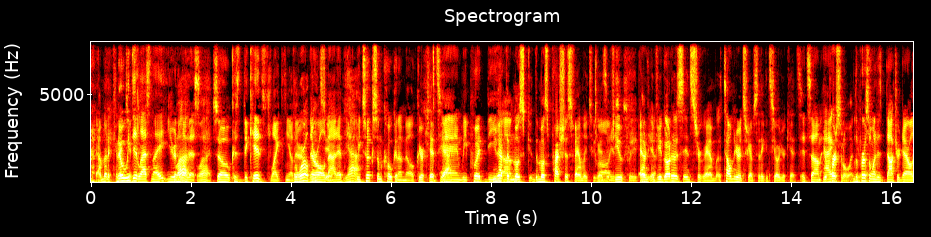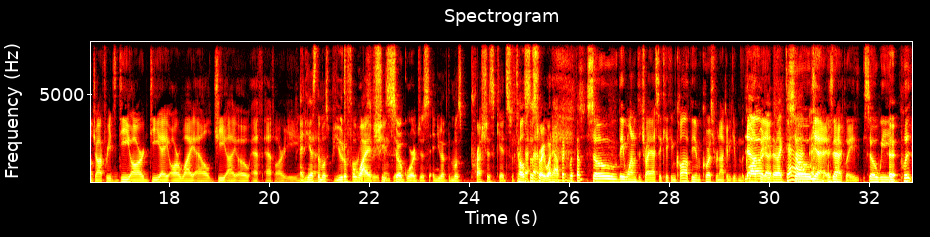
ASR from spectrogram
I'm going to You connect. what we you. did last night? You're gonna love this. What? So, because the kids like you know they're, world they're all you. about it. Yeah. We took some coconut milk. Your kids? Yeah. And we put the You have the um, most the most precious family too, guys. Oh, if you're so sweet. and if you. you go to his Instagram, tell them your Instagram so they can see all your kids. It's um your I- personal one. The personal one is Dr. Daryl Gioffre. It's D R D A R Y L G I O F F R E. And he has the most beautiful Oh, wife. She's so gorgeous, and you have the most precious kids. So tell us the story. What happened with them? So they wanted to try acid kicking coffee, and of course we're not going to give them the No, coffee. no, they're like, "Dad." So yeah, exactly. So we put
